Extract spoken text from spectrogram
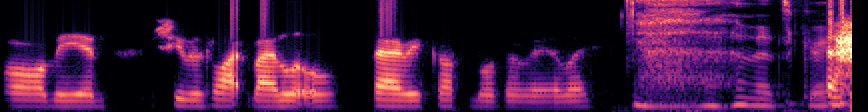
for me, and she was like my little fairy godmother, really. That's great.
